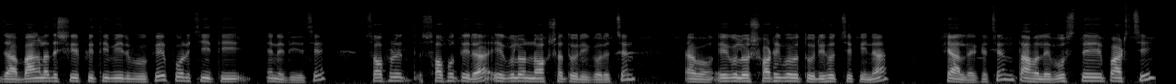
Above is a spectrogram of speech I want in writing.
যা বাংলাদেশের পৃথিবীর বুকে পরিচিতি এনে দিয়েছে। সফর- স্থপতিরা এগুলোর নকশা তৈরি করেছেন এবং এগুলো সঠিকভাবে তৈরি হচ্ছে কি না খেয়াল রেখেছেন। তাহলে বুঝতে পারছি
